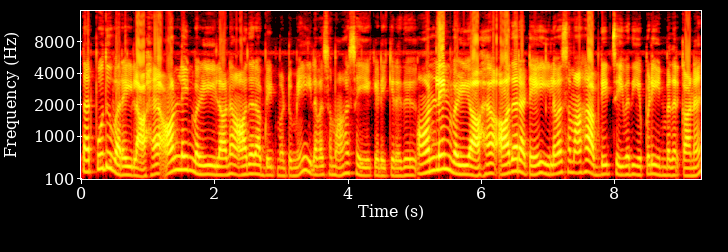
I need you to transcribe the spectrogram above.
தற்போது வரையிலாக ஆன்லைன் வழியிலான ஆதார் அப்டேட் மட்டுமே இலவசமாக செய்ய கிடைக்கிறது. ஆன்லைன் வழியாக ஆதார் அட்டையை இலவசமாக அப்டேட் செய்வது எப்படி என்பதற்கான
